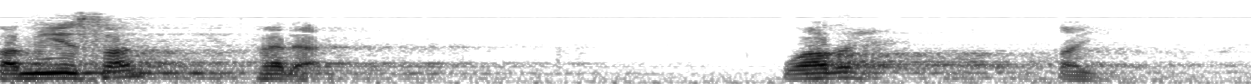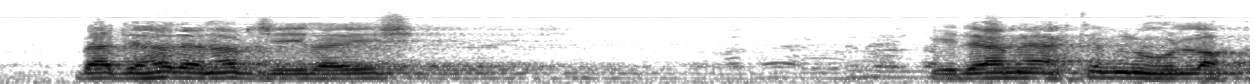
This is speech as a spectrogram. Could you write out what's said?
قميصا فلا. واضح؟ طيب. بعد هذا نرجع إلى إيش؟ إلى ما يحتمله اللفظ.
